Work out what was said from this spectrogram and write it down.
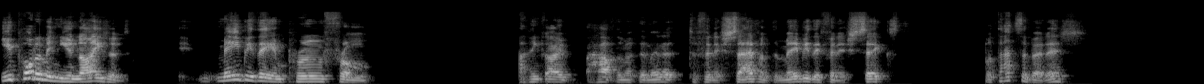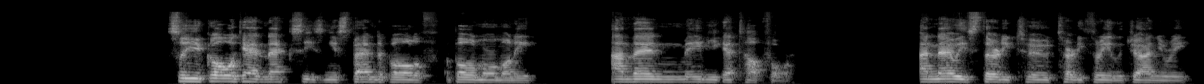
You put him in United, maybe they improve from. I think I have them at the minute to finish seventh, and maybe they finish sixth, but that's about it. So you go again next season, you spend a ball of a ball more money, and then maybe you get top four. And now he's 32, 33 in the January.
